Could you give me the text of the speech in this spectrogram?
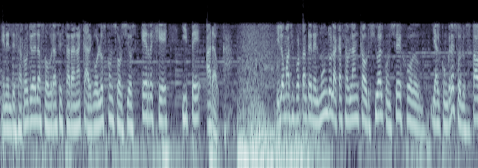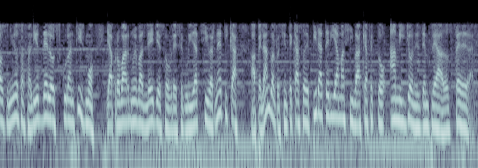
En el desarrollo de las obras estarán a cargo los consorcios RG IP Arauca. Y lo más importante en el mundo, la Casa Blanca urgió al Consejo y al Congreso de los Estados Unidos a salir del oscurantismo y a aprobar nuevas leyes sobre seguridad cibernética, apelando al reciente caso de piratería masiva que afectó a millones de empleados federales.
